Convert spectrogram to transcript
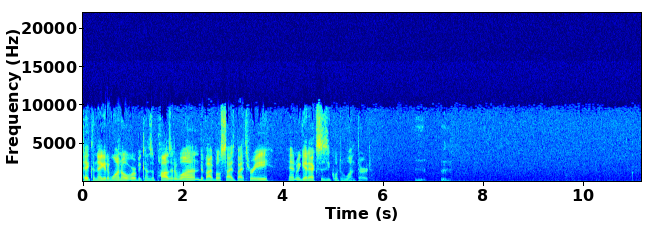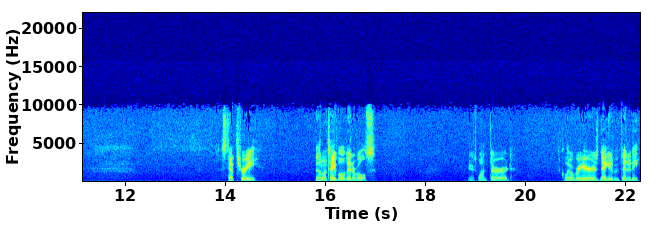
Take the negative 1 over, becomes a positive 1. Divide both sides by 3, and we get x is equal to 1 third. Step 3, build a table of intervals. Here's 1 third. Clear over here is negative infinity.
